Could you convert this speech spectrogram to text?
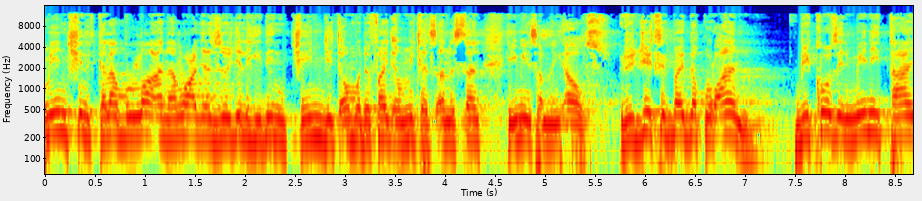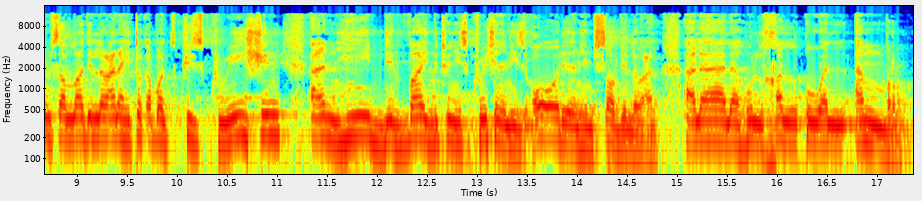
mentioned Kalamullah and Allah wa He didn't change it or modify it or make us understand. He means something else. Rejected by the Quran. Because in many times Allah Jalla He talk about His creation and He divides between His creation and His order and Himself Jalla khalq wal amr.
